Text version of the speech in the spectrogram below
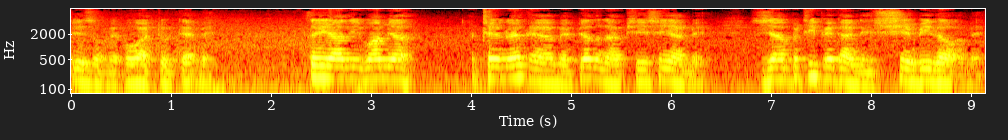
ပြည့်စုံမယ်ဘဝတိုးတက်မယ်သေရာသီပွားများ အထင်လွဲခံရမယ်ပြဿနာဖြေရှင်းရမယ်ရံပฏิဖက်ကနေရှင်ပြီးတော့ရမယ်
